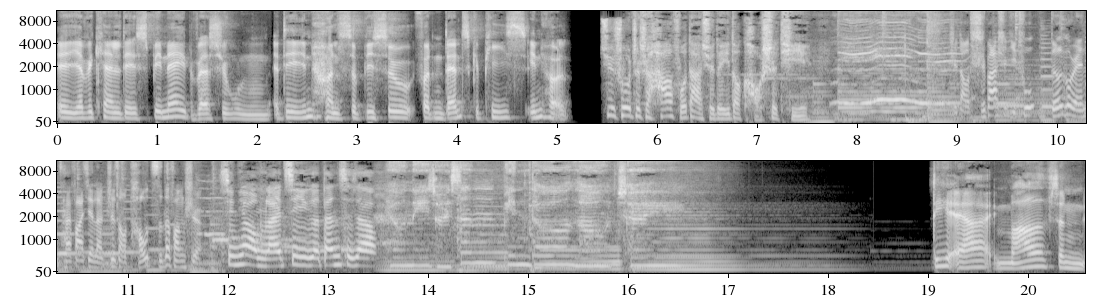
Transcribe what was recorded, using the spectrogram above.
Øh, jeg vil kalde det spinatversionen af det indhold, som vi så for den danske piges indhold. 据说这是哈佛大学的一道考试题。直到十八世纪初，德国人才发现了制造陶瓷的方式。今天我们来记一个单词叫。有你在身边多乐趣。 det er meget sådan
